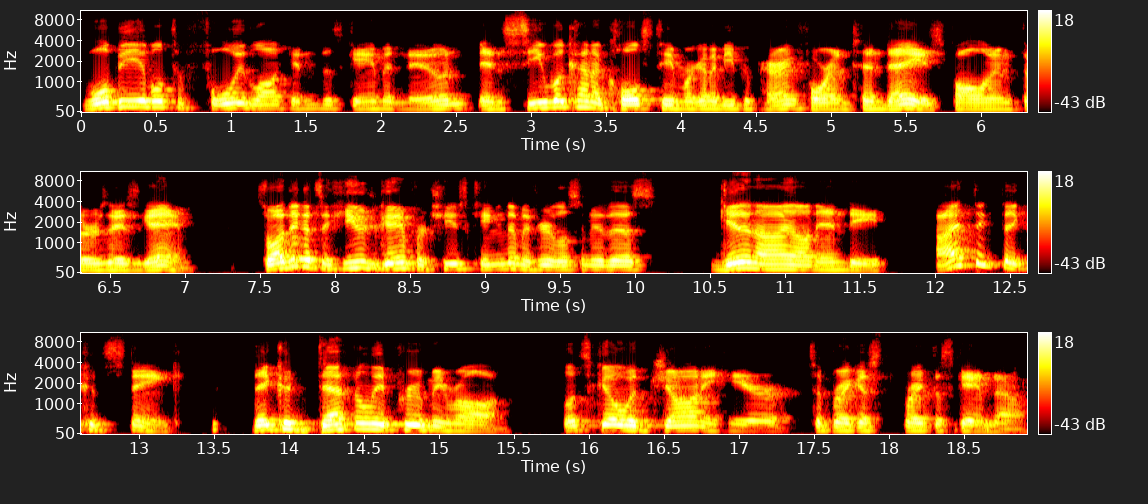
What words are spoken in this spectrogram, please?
we'll be able to fully lock into this game at noon and see what kind of Colts team we're going to be preparing for in 10 days following Thursday's game. So I think it's a huge game for Chiefs Kingdom. If you're listening to this, get an eye on Indy. I think they could stink. They could definitely prove me wrong. Let's go with Johnny here to break us break this game down.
